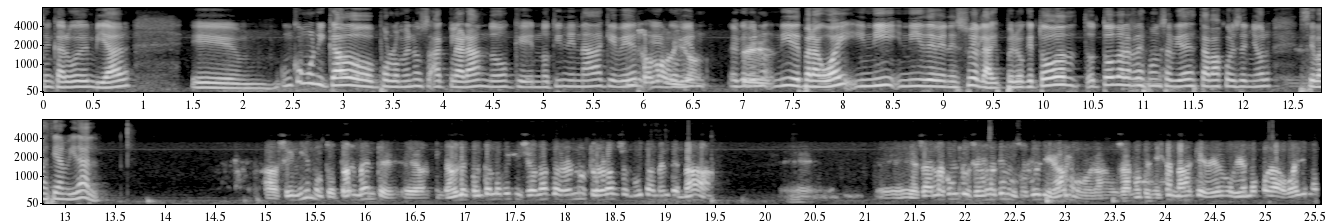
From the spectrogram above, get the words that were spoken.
se encargó de enviar eh, un comunicado, por lo menos aclarando que no tiene nada que ver el gobierno, el gobierno ni de Paraguay y ni ni de Venezuela, pero que todo, toda la responsabilidad está bajo el señor Sebastián Vidal. Así mismo, totalmente. Eh, al final de cuentas lo que quisieron aclarar no aclara absolutamente nada. Eh, eh, esa es la conclusión a la que nosotros llegamos, ¿verdad? O sea, no tenía nada que ver el gobierno paraguayo, no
